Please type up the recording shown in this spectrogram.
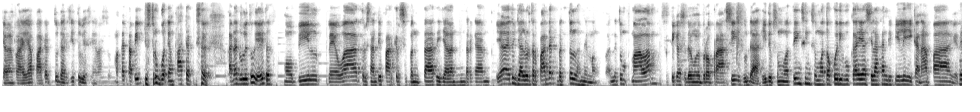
jalan raya padat tuh dari situ biasanya masuk. Maka tapi justru buat yang padat, karena dulu itu ya itu mobil lewat terus nanti parkir sebentar di jalan bentar kan. Ya itu jalur terpadat betul lah memang. Karena itu malam ketika sudah mulai beroperasi sudah hidup semua ting sing semua toko dibuka ya silakan dipilih ikan apa gitu.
